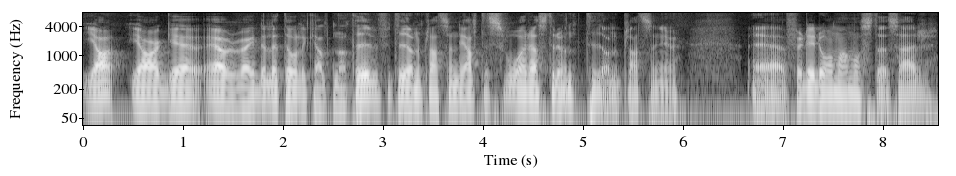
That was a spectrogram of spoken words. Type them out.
ja, jag övervägde lite olika alternativ för tiondeplatsen. Det är alltid svårast runt tiondeplatsen ju. För det är då man måste så här,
